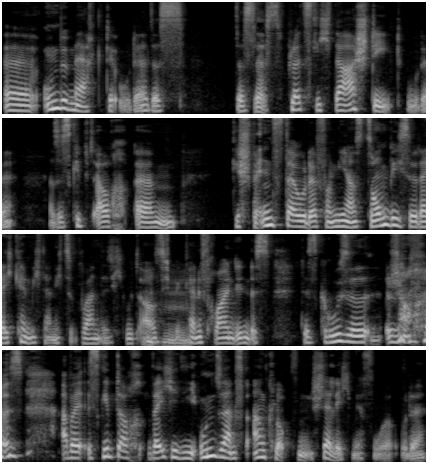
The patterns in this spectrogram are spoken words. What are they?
äh, unbemerkte, oder? Dass, dass das plötzlich dasteht, oder? Also es gibt auch ähm, Gespenster oder von mir aus Zombies oder ich kenne mich da nicht so wahnsinnig gut aus. Mhm. Ich bin mhm. keine Freundin des, des Gruselgenres. Aber es gibt auch welche, die unsanft anklopfen, stelle ich mir vor, oder?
